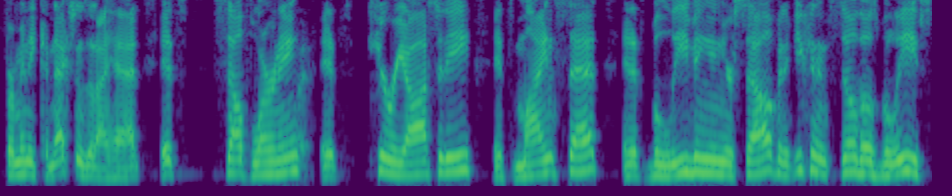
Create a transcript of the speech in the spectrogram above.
from any connections that I had. It's self learning, it's curiosity, it's mindset, and it's believing in yourself. And if you can instill those beliefs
